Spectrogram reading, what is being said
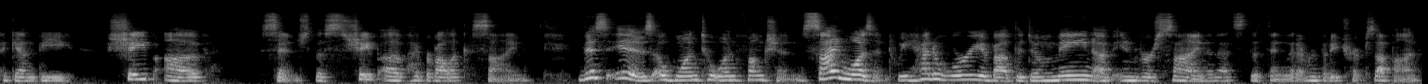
again, the shape of sinh, the shape of hyperbolic sine. This is a one-to-one -one function. Sine wasn't. We had to worry about the domain of inverse sine, and that's the thing that everybody trips up on.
